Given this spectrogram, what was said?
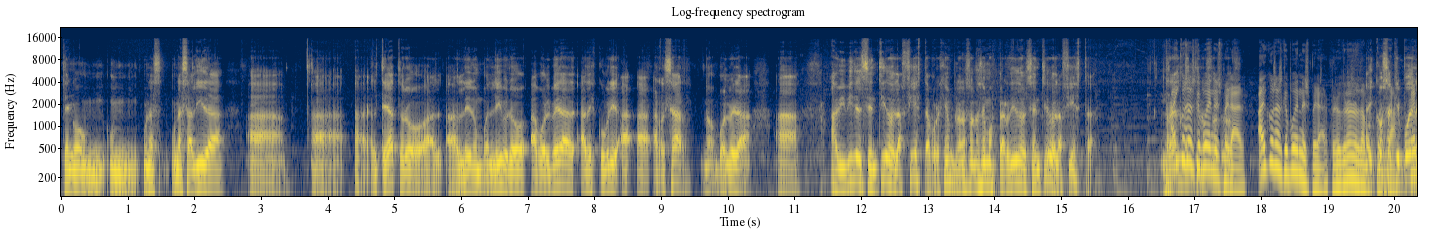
tengo una, salida al teatro, a, leer un buen libro, a volver a, descubrir, a, rezar, ¿no? volver a, vivir el sentido de la fiesta, por ejemplo. Nosotros hemos perdido el sentido de la fiesta hay cosas que pueden esperar, hay cosas que pueden esperar, pero que no nos damos Hay cosas que pueden,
